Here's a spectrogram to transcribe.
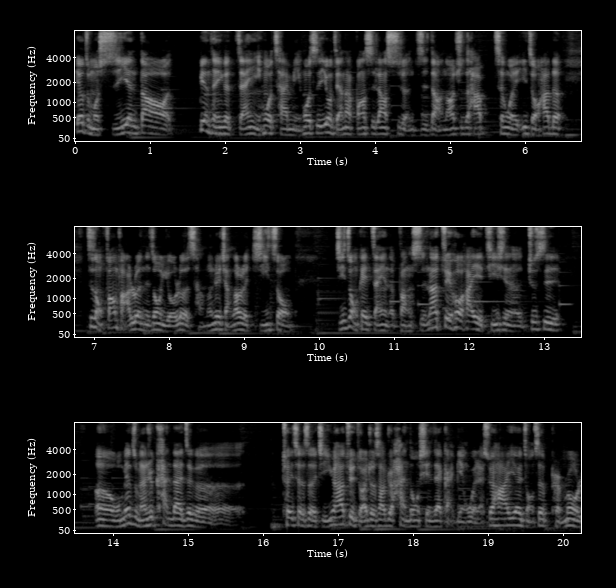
要怎么实验到变成一个展影或产品，或是用怎样的方式让世人知道，然后就是它成为一种它的这种方法论的这种游乐场，然后就讲到了几种几种可以展演的方式。那最后他也提醒了，就是呃，我们要怎么样去看待这个推测设计，因为它最主要就是要去撼动现在，改变未来，所以它有一种是 promote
